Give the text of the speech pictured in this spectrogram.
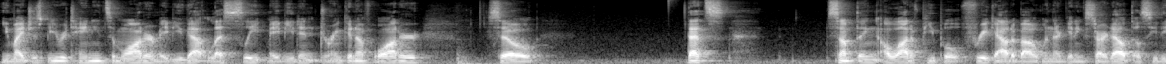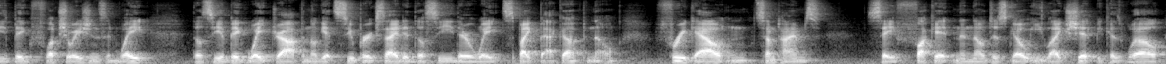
You might just be retaining some water. Maybe you got less sleep. Maybe you didn't drink enough water. So that's something a lot of people freak out about when they're getting started out. They'll see these big fluctuations in weight. They'll see a big weight drop and they'll get super excited. They'll see their weight spike back up and they'll freak out and sometimes say fuck it and then they'll just go eat like shit because well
